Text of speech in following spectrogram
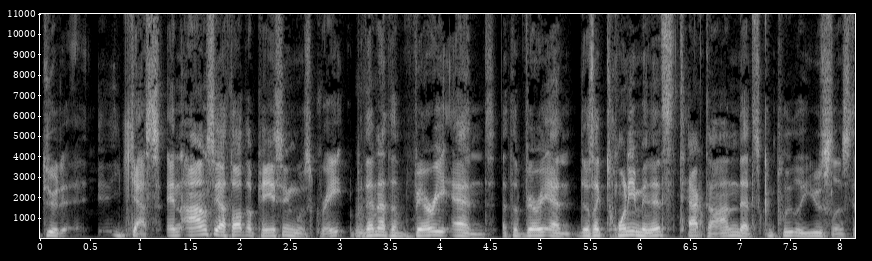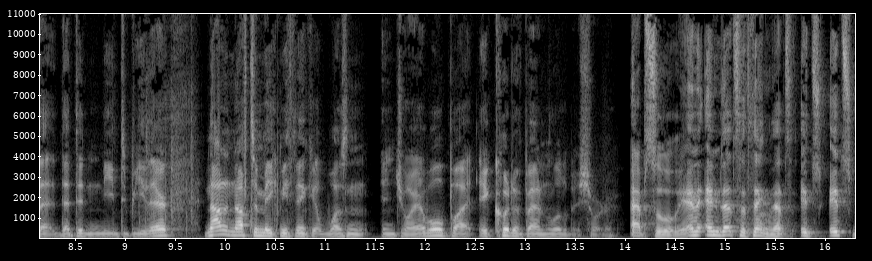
dude yes and honestly i thought the pacing was great but then at the very end at the very end there's like 20 minutes tacked on that's completely useless that that didn't need to be there not enough to make me think it wasn't enjoyable but it could have been a little bit shorter Absolutely. And and that's the thing. That's it's it's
